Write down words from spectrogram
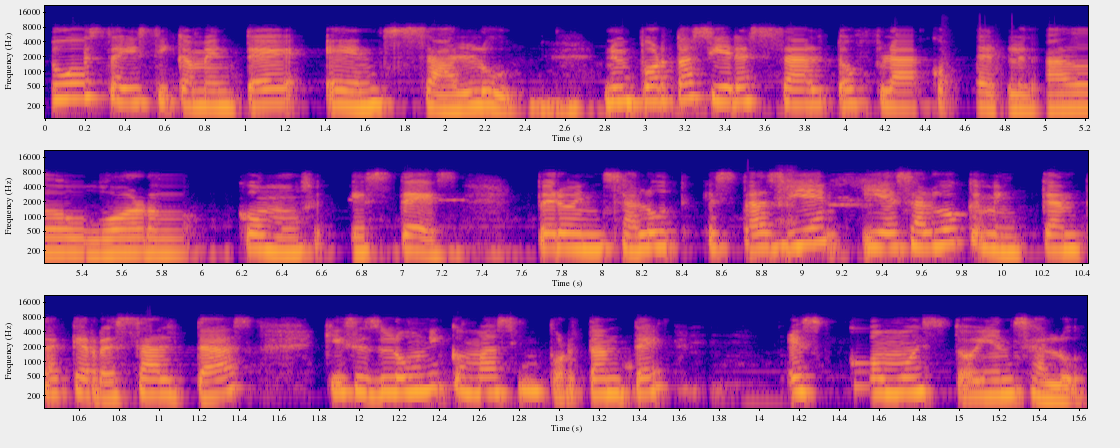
tú estadísticamente en salud. No importa si eres alto, flaco, delgado, gordo, como estés, pero en salud estás bien y es algo que me encanta que resaltas, que dices, lo único más importante es cómo estoy en salud.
